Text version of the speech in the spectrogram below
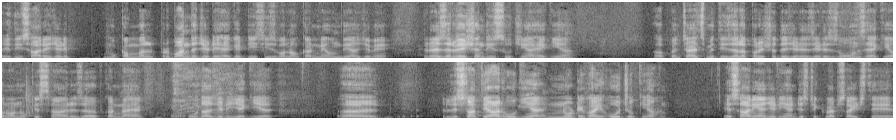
ਇਹਦੀ ਸਾਰੇ ਜਿਹੜੇ ਮੁਕੰਮਲ ਪ੍ਰਬੰਧ ਜਿਹੜੇ ਹੈਗੇ ਡੀਸੀਜ਼ ਵੱਲੋਂ ਕਰਨੇ ਹੁੰਦੇ ਆ, ਜਿਵੇਂ ਰਿਜ਼ਰਵੇਸ਼ਨ ਦੀ ਸੂਚੀਆਂ ਹੈਗੀਆਂ ਪੰਚਾਇਤ ਸਮਿਤੀ, ਜ਼ਿਲ੍ਹਾ ਪਰਿਸ਼ਦ ਦੇ ਜਿਹੜੇ ਜਿਹੜੇ ਜ਼ੋਨਸ ਹੈਗੇ ਉਹਨਾਂ ਨੂੰ ਕਿਸ ਤਰ੍ਹਾਂ ਰਿਜ਼ਰਵ ਕਰਨਾ ਹੈ, ਉਹਦਾ ਜਿਹੜੀ ਹੈਗੀ ਹੈ ਲਿਸਟਾਂ ਤਿਆਰ ਹੋ ਗਈਆਂ ਨੋਟੀਫਾਈ ਹੋ ਚੁੱਕੀਆਂ ਹਨ। ਇਹ ਸਾਰੀਆਂ ਜਿਹੜੀਆਂ ਡਿਸਟ੍ਰਿਕਟ ਵੈਬਸਾਈਟਸ ਤੇ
